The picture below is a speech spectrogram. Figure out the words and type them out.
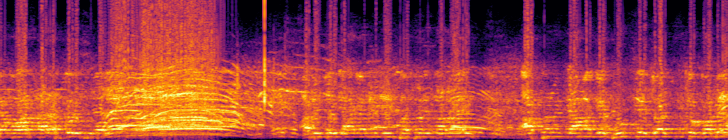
ব্যবহার খারাপ করেছি আমি যদি আগামী নির্বাচনে দাঁড়াই, আপনারা কি আমাকে ভোট দিয়ে জয়যুক্ত করবেন?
